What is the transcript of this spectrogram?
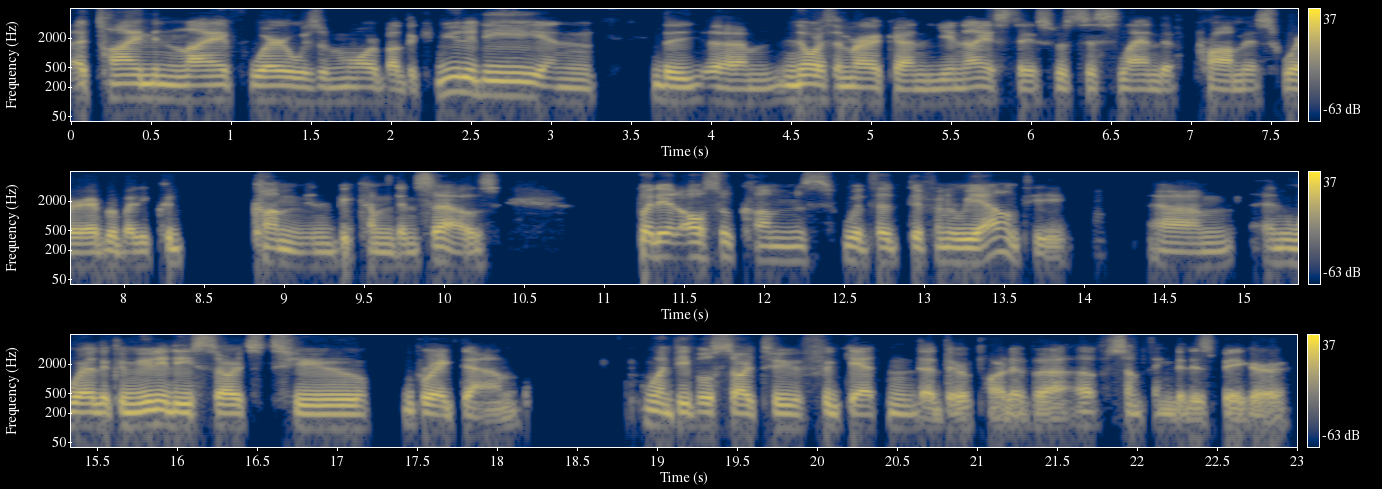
a time in life where it was more about the community and the um, North America and the United States was this land of promise where everybody could come and become themselves. But it also comes with a different reality um, and where the community starts to break down. when people start to forget that they're part of a, of something that is bigger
